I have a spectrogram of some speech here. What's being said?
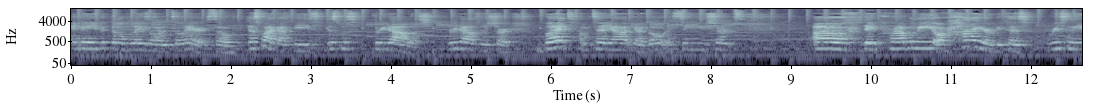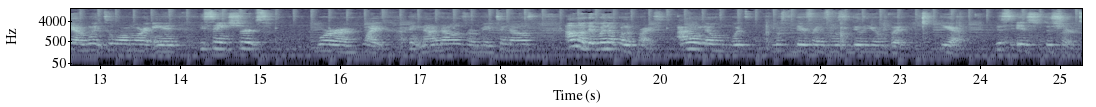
and then you could throw a blazer on to layer it so that's why I got these. This was three dollars. Three dollars for the shirt. But I'm gonna tell y'all if y'all go and see these shirts uh, they probably are higher because recently I went to Walmart and these same shirts were like I think nine dollars or maybe ten dollars. I don't know, they went up on the price. I don't know what, what's the difference, what's the dealio, but yeah, this is the shirt.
